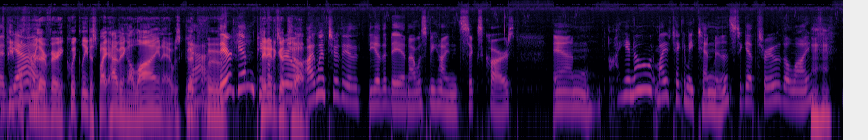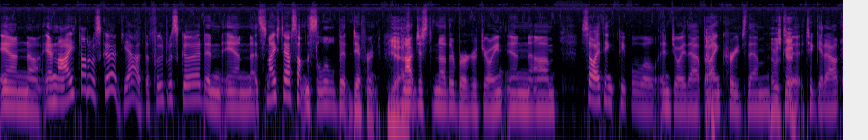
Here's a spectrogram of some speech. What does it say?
moved people Yeah. through there very quickly, despite having a line. It was good yeah, food. They're getting people They did a good through. job. I went through the the other day and I was behind six cars, and uh, you know it might have taken me ten minutes to get through the line, Mm-hmm. and uh, and I thought it was good. Yeah, the food was good, and and it's nice to have something that's a little bit different. Yeah. not just another burger joint, and um, so I think people will enjoy that. But Yeah. I encourage them It was to, good. to get out.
